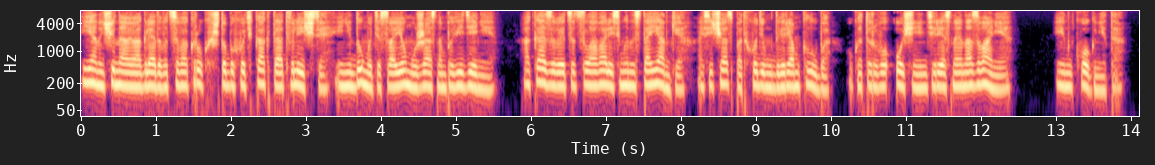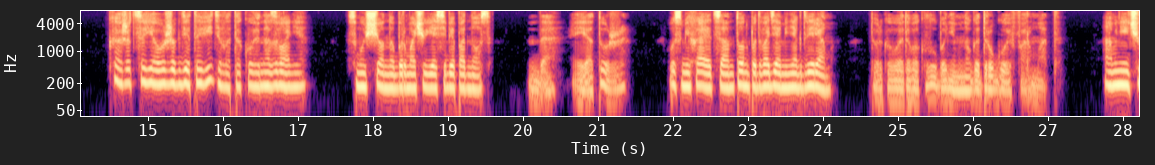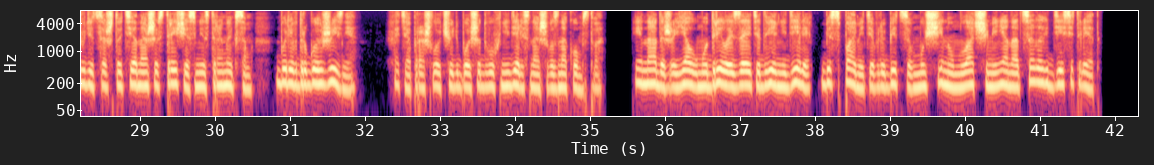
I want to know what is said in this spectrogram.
Я начинаю оглядываться вокруг, чтобы хоть как-то отвлечься и не думать о своем ужасном поведении. Оказывается, целовались мы на стоянке, а сейчас подходим к дверям клуба, у которого очень интересное название Инкогнито. Кажется, я уже где-то видела такое название. Смущенно бормочу я себе под нос. Да, я тоже. Усмехается Антон, подводя меня к дверям. Только у этого клуба немного другой формат. А мне чудится, что те наши встречи с мистером Иксом были в другой жизни, хотя прошло чуть больше двух недель с нашего знакомства. И надо же, я умудрилась за эти две недели без памяти влюбиться в мужчину младше меня на целых десять лет.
